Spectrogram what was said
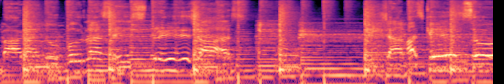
vagando por las estrellas, brilla más que el sol.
